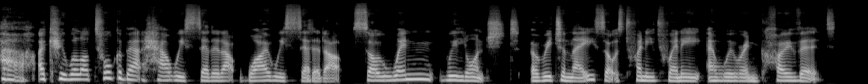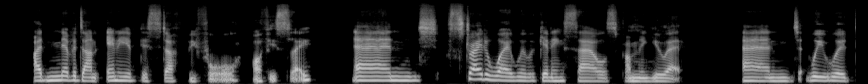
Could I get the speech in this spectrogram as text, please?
Ah, okay. Well, I'll talk about how we set it up, why we set it up. So when we launched originally, so it was 2020 and we were in COVID, I'd never done any of this stuff before, obviously. And straight away we were getting sales from the US and we would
